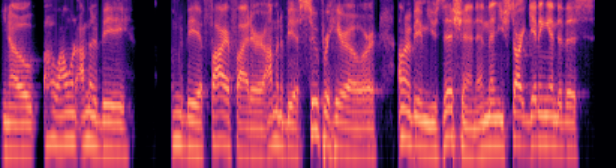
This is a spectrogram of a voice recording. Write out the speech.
you know, oh, I want, I'm going to be, I'm going to be a firefighter, I'm going to be a superhero, or I'm going to be a musician, and then you start getting into this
